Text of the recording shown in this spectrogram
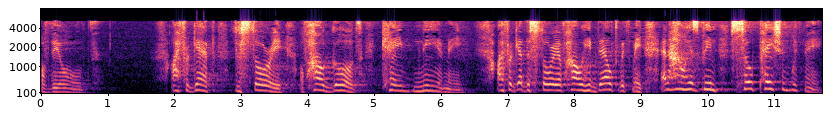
of the old. I forget the story of how God came near me. I forget the story of how He dealt with me and how He's been so patient with me.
